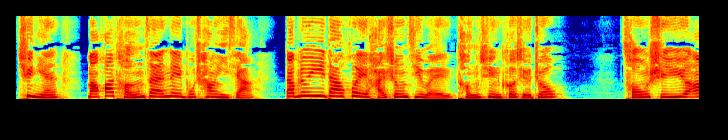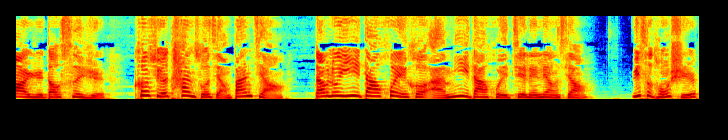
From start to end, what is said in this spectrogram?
去年，马化腾在内部倡议下，WE 大会还升级为腾讯科学周。从十一月二日到四日，科学探索奖颁奖，WE 大会和 ME 大会接连亮相。与此同时，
